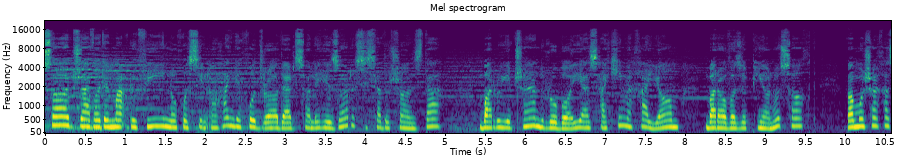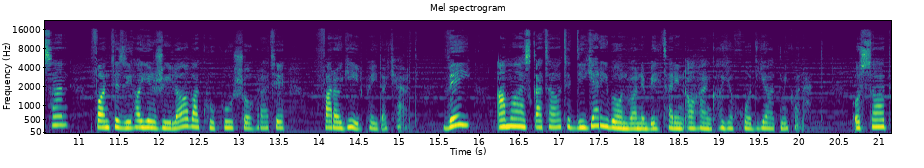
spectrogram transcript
استاد جواد معروفی نخستین آهنگ خود را در سال 1316 بر روی چند ربایی از حکیم خیام بر آواز پیانو ساخت و مشخصاً فانتزی های ژیلا و کوکو شهرت فراگیر پیدا کرد. وی اما از قطعات دیگری به عنوان بهترین آهنگ های خود یاد می کند. استاد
